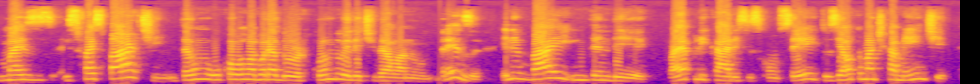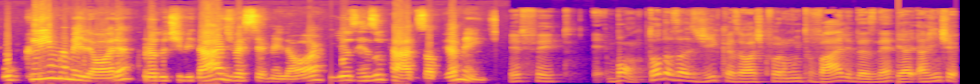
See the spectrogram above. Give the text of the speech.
Mas isso faz parte. Então, o colaborador, quando ele estiver lá na empresa, ele vai entender vai aplicar esses conceitos e automaticamente o clima melhora, a produtividade vai ser melhor e os resultados, obviamente. Perfeito. Bom, todas as dicas eu acho que foram muito válidas, né? A, a, gente,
